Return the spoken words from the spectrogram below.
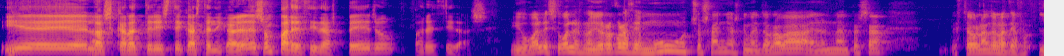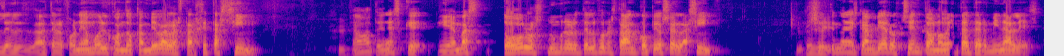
Y mm. eh, las características técnicas eh, son parecidas, pero parecidas. Iguales, iguales, no. Yo recuerdo hace muchos años que me tocaba en una empresa, estoy hablando de la, telefonía móvil, cuando cambiaba las tarjetas SIM. tenías que, y además todos los números de teléfono estaban copiados en la SIM. Entonces yo tenía que cambiar 80 o 90 terminales.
